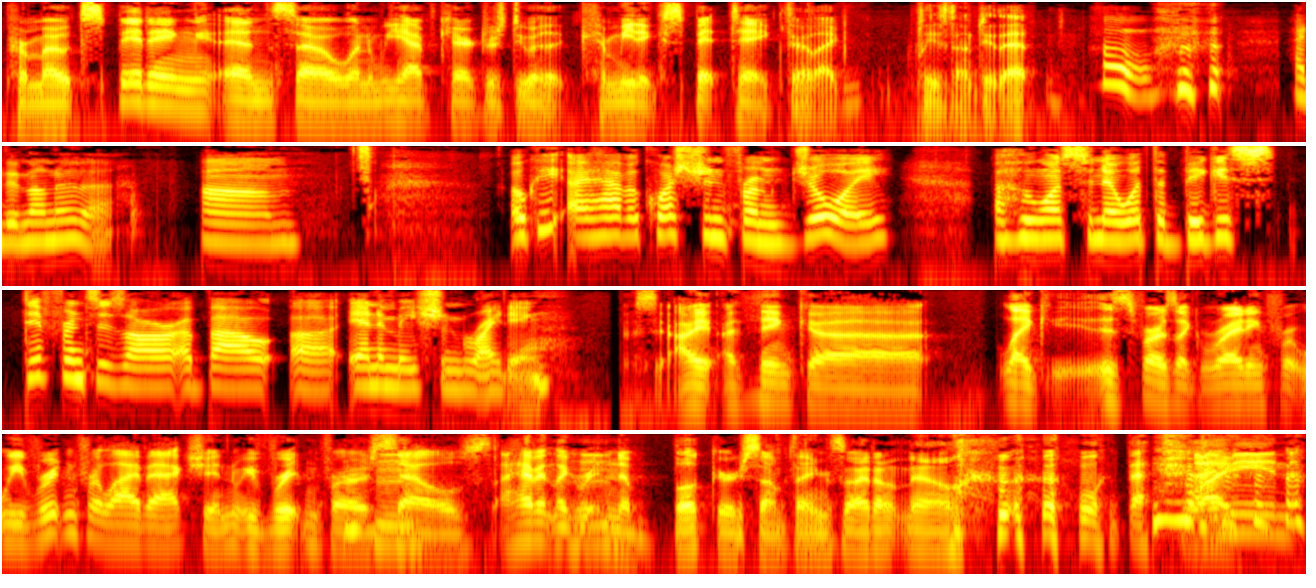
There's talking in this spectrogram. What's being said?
promote spitting and so when we have characters do a comedic spit take, they're like, please don't do that. Oh, I did not know that. Um, okay, I have a question from Joy, uh, who wants to know what the biggest differences are about uh, animation writing. I, I think uh like as far as like writing for we've written for live action we've written for ourselves i haven't like written a book or something so i don't know what that's like I mean,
